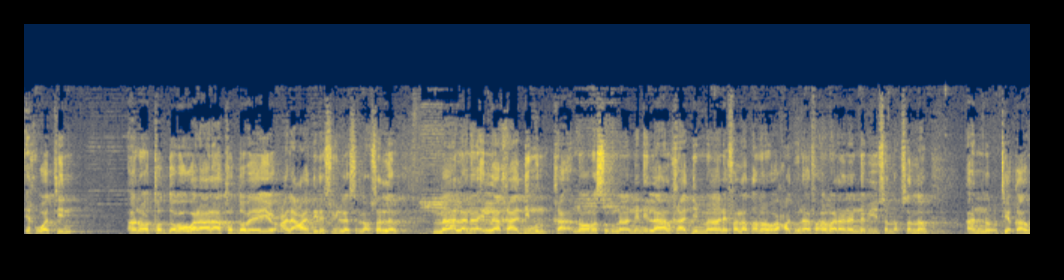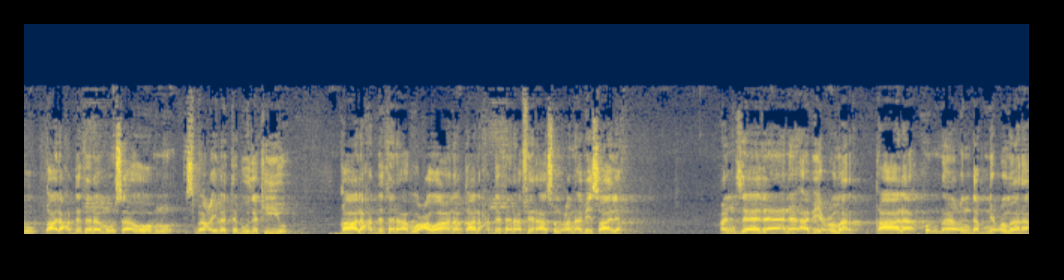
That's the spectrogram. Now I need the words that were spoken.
ikhwatin anoo toddoba walaalaa toddobeeyo calaa cahdi rasuuli lah sal l slam maa lanaa ilaa qaadimun nooma sugnaanin ilaa hal qaadim maahane falatamahu axaduna faamarana nabiyu sal l slam an nuctiqahu qala xadaanaa muusa wahuwa bnu ismaaciil atabudakiyu qala xadaanaa abu cawaana qala xadaanaa firaasun can abi saalix can zaadana abi cumar qaala kunaa cinda bni cumara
